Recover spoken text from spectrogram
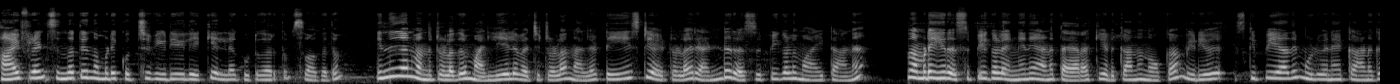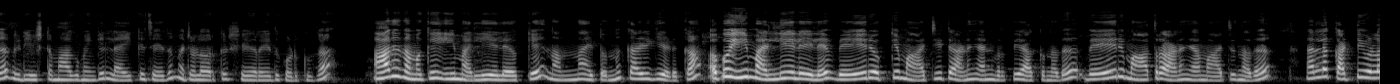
ഹായ് ഫ്രണ്ട്സ് ഇന്നത്തെ നമ്മുടെ കൊച്ചു വീഡിയോയിലേക്ക് എല്ലാ കൂട്ടുകാർക്കും സ്വാഗതം. ഇന്ന് ഞാൻ വന്നിട്ടുള്ളത് മല്ലിയില വെച്ചിട്ടുള്ള നല്ല ടേസ്റ്റി ആയിട്ടുള്ള രണ്ട് റെസിപ്പികളുമായിട്ടാണ്. നമ്മുടെ ഈ റെസിപ്പികൾ എങ്ങനെയാണ് തയ്യാറാക്കിയെടുക്കാമെന്ന് നോക്കാം. വീഡിയോ സ്കിപ്പ് ചെയ്യാതെ മുഴുവനായി കാണുക. വീഡിയോ ഇഷ്ടമാകുമെങ്കിൽ ലൈക്ക് ചെയ്ത് മറ്റുള്ളവർക്ക് ഷെയർ ചെയ്ത് കൊടുക്കുക. ആദ്യം നമുക്ക് ഈ മല്ലിയിലയൊക്കെ നന്നായിട്ടൊന്ന് കഴുകിയെടുക്കാം. അപ്പോൾ ഈ മല്ലിയിലയിലെ വേരൊക്കെ മാറ്റിയിട്ടാണ് ഞാൻ വൃത്തിയാക്കുന്നത്. വേര് മാത്രമാണ് ഞാൻ മാറ്റുന്നത്. നല്ല കട്ടിയുള്ള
